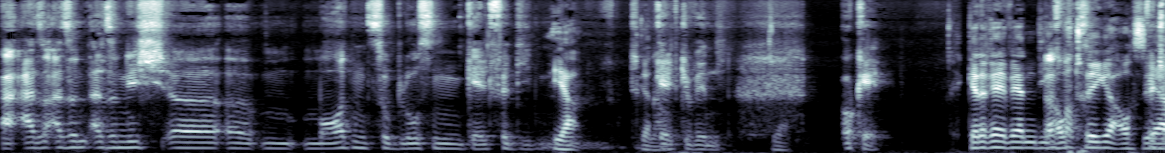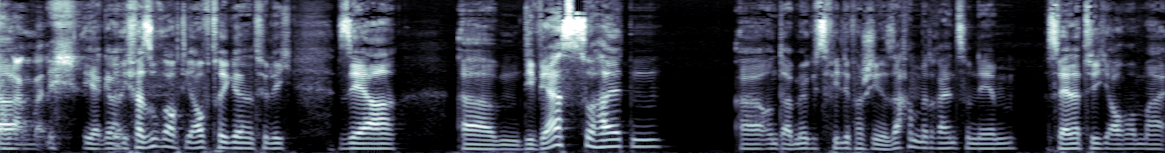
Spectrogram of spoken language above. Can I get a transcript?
Also, also, also nicht äh, äh, Morden zu bloßen Geld verdienen. Ja, genau. Geld gewinnen. Ja. Okay. Generell werden die Das Aufträge auch Sehr langweilig. Ja, genau. Ich versuche auch die Aufträge natürlich sehr ähm, divers zu halten äh, und da möglichst viele verschiedene Sachen mit reinzunehmen. Es wäre natürlich auch immer,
